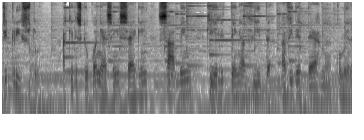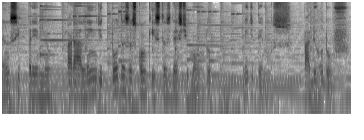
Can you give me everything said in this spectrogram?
de Cristo. Aqueles que o conhecem e seguem sabem que ele tem a vida, a vida eterna, como herança e prêmio para além de todas as conquistas deste mundo. Meditemos. Padre Rodolfo.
